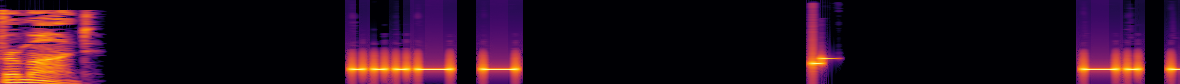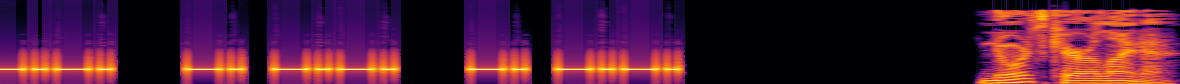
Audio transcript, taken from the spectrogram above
Vermont. North Carolina.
